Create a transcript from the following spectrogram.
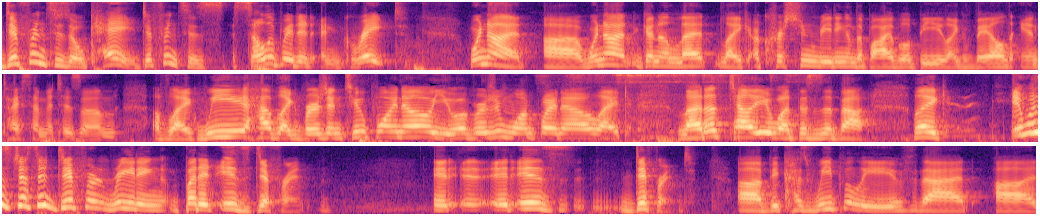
difference is okay. Difference is celebrated and great. We're not uh, we're not gonna let like a Christian reading of the Bible be like veiled anti-Semitism of like we have like version 2.0, you have version 1.0. Like let us tell you what this is about. Like it was just a different reading, but it is different. It, it, it is different uh, because we believe that uh,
